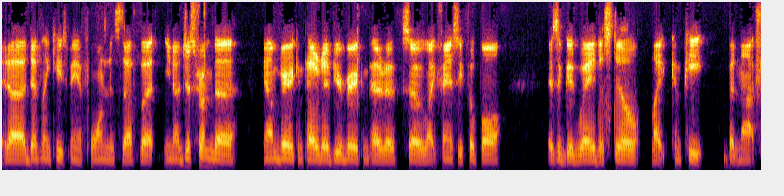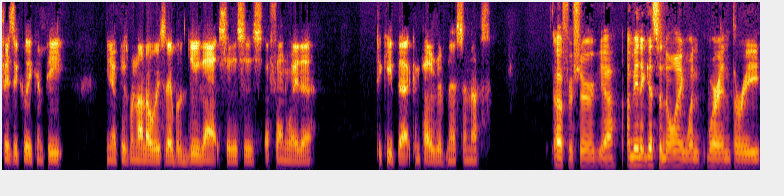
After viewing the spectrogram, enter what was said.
it uh, definitely keeps me informed and stuff. But you know, just from the, you know, I'm very competitive. You're very competitive. So like fantasy football is a good way to still like compete but not physically compete you know because we're not always able to do that so this is a fun way to to keep that competitiveness in us Oh, for sure. Yeah. I mean, it gets annoying when we're in three.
